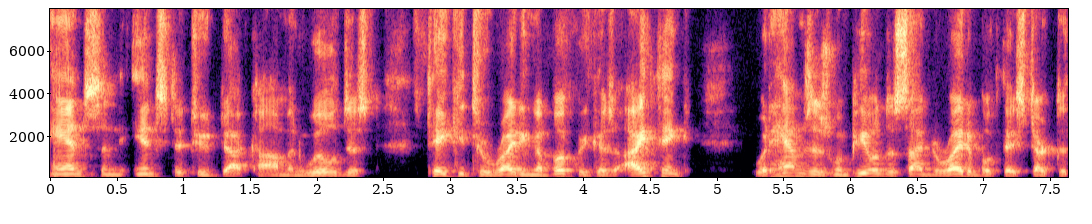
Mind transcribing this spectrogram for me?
hanseninstitute.com and we'll just take you to writing a book because I think what happens is when people decide to write a book, they start to.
